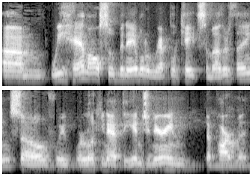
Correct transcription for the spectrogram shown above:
Um, we have also been able to replicate some other things. So if we were looking at the engineering department,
